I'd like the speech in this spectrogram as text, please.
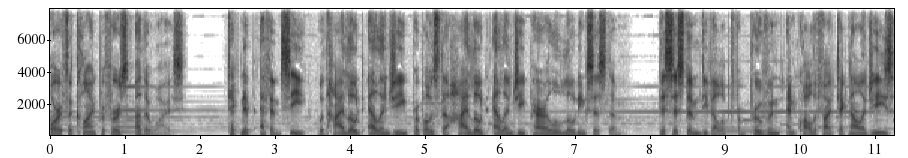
or if the client prefers otherwise, Technip FMC with HiLoad LNG proposed the HiLoad LNG parallel loading system. This system, developed from proven and qualified technologies,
